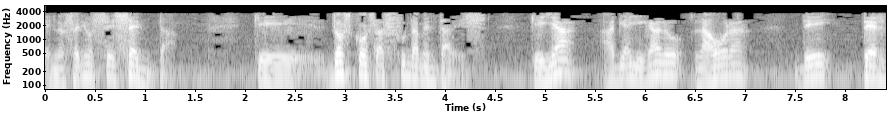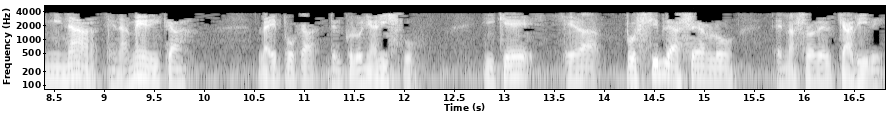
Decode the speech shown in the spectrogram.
en los años 60 que dos cosas fundamentales, que ya había llegado la hora de terminar en América la época del colonialismo y que era posible hacerlo en la zona del Caribe,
